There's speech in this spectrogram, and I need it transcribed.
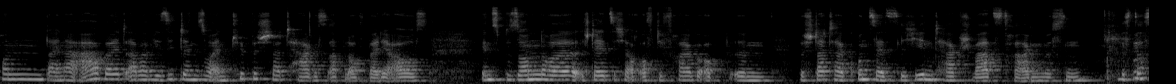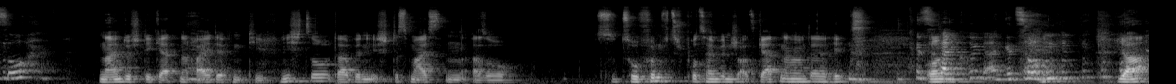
von deiner Arbeit, aber wie sieht denn so ein typischer Tagesablauf bei dir aus? Insbesondere stellt sich ja auch oft die Frage, ob ähm, Bestatter grundsätzlich jeden Tag schwarz tragen müssen. Ist das so? Nein, durch die Gärtnerei definitiv nicht so. Da bin ich das meisten, also zu, zu 50 Prozent bin ich als Gärtner unterwegs. Bist du dann grün angezogen? ja,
